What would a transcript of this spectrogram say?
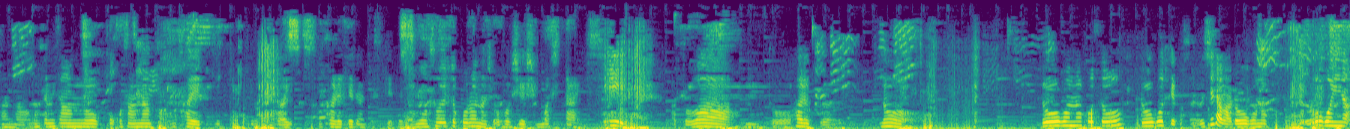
あの、まさみさんのお子さんなんかも彼って言って行かれてるんですけれども、そういうところの情報収集もしたいし、あとは、うんと、はるくんの、老後のこと老後っていうか、その、うちらが老後のこと、老後にな、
